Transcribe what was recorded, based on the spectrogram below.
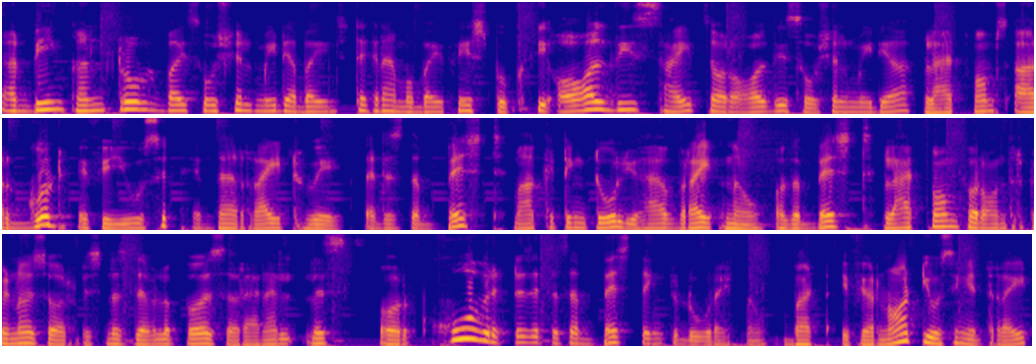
are being controlled by social media, by Instagram or by Facebook. See, all these sites or all these social media platforms are good if you use it in the right way. That is the best marketing tool you have right now, or the best platform for entrepreneurs or business developers or analysts or whoever it is. It is the best thing to do right now. But if you're not using it right,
